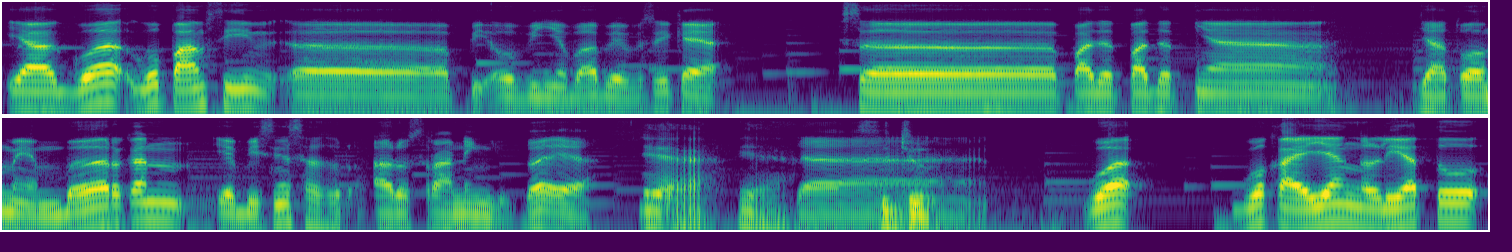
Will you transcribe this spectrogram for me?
ya gua gua paham sih eh, POV-nya Babe maksudnya kayak sepadat-padatnya jadwal member kan ya bisnis harus, running juga ya Ya, ya. dan Setuju. Gua gua kayaknya ngeliat tuh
